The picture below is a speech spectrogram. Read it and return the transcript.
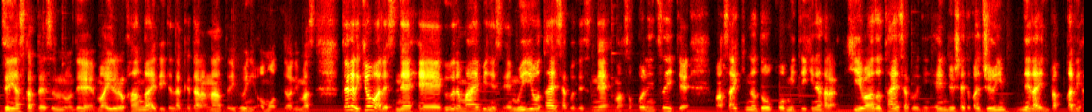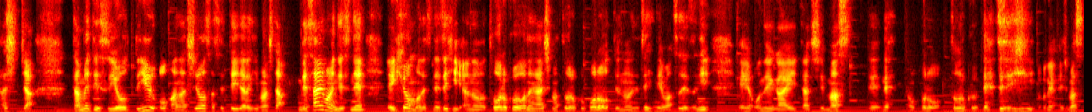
然安かったりするので、まあいろいろ考えていただけたらなというふうに思っております。というわけで今日はですね、えー、Google マイビジネス MEO 対策ですね、まあそこについて、まあ最近の動向を見ていきながら、キーワード対策に返事したりとか、順位狙いばっかりに走っちゃダメですよっていうお話をさせていただきました。で、最後にですね、えー、今日もですね、ぜひ、あの、登録をお願いします。登録フォローっていうのをね、ぜひね、忘れずに、えー、お願いいたします。でね、フォロー、登録ね、ぜひお願いします。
